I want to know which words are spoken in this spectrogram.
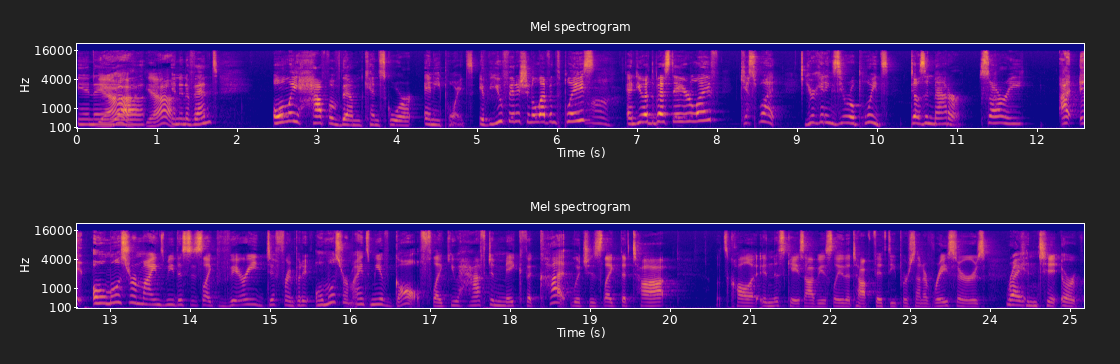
in a Yeah, uh, yeah. in an event? only half of them can score any points. If you finish in 11th place and you had the best day of your life, guess what? You're getting zero points. Doesn't matter. Sorry. I, it almost reminds me this is like very different but it almost reminds me of golf like you have to make the cut which is like the top let's call it in this case obviously the top 50% of racers Right. conti- or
